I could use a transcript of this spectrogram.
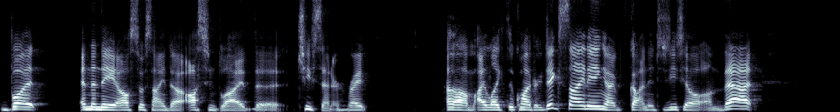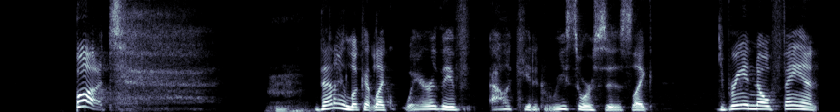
But and then they also signed uh, Austin Blythe, the chief center, right? Um, I like the Quandre Diggs signing. I've gotten into detail on that. But hmm. then I look at like where they've allocated resources. Like you bring in Noah Fant,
